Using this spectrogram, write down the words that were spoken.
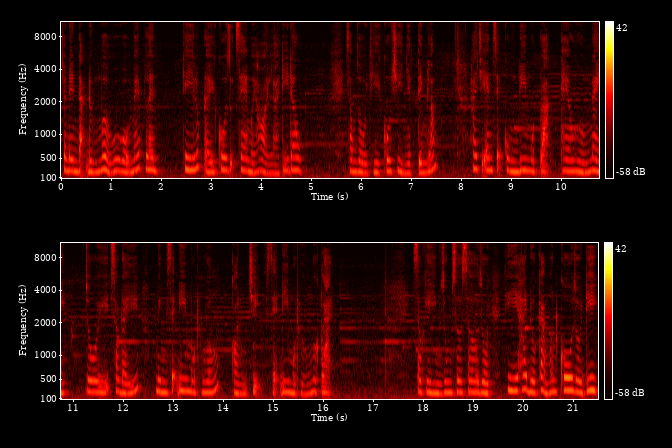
cho nên đã đứng mở google maps lên. Thì lúc đấy cô giữ xe mới hỏi là đi đâu. Xong rồi thì cô chỉ nhiệt tình lắm. Hai chị em sẽ cùng đi một đoạn theo hướng này Rồi sau đấy mình sẽ đi một hướng Còn chị sẽ đi một hướng ngược lại. Sau khi hình dung sơ sơ rồi Thì hai đứa cảm ơn cô rồi đi.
